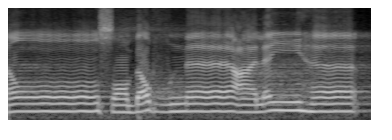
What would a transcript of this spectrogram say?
ان صبرنا عليها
